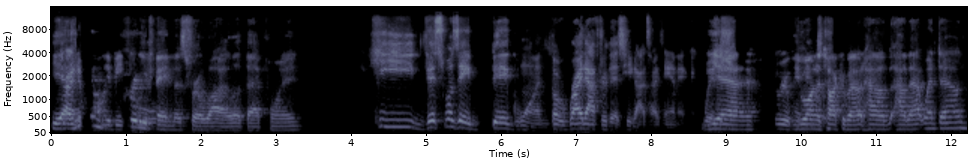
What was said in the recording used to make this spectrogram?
yeah to probably be pretty cool. famous for a while at that point He, this was a big one, but right after this, he got Titanic, which yeah threw him. you want to talk about how how that went down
